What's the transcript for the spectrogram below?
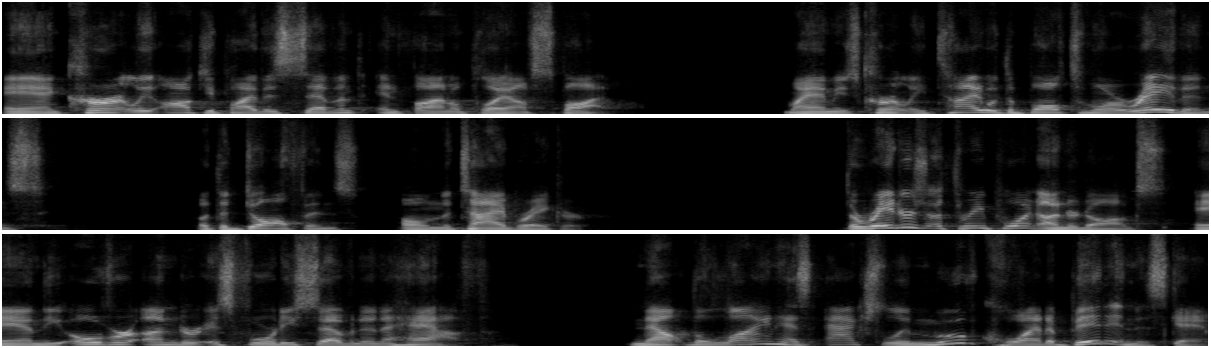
and currently occupy the seventh and final playoff spot. Miami is currently tied with the Baltimore Ravens, but the Dolphins own the tiebreaker. The Raiders are three point underdogs, and the over under is 47 and a half. Now, the line has actually moved quite a bit in this game.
